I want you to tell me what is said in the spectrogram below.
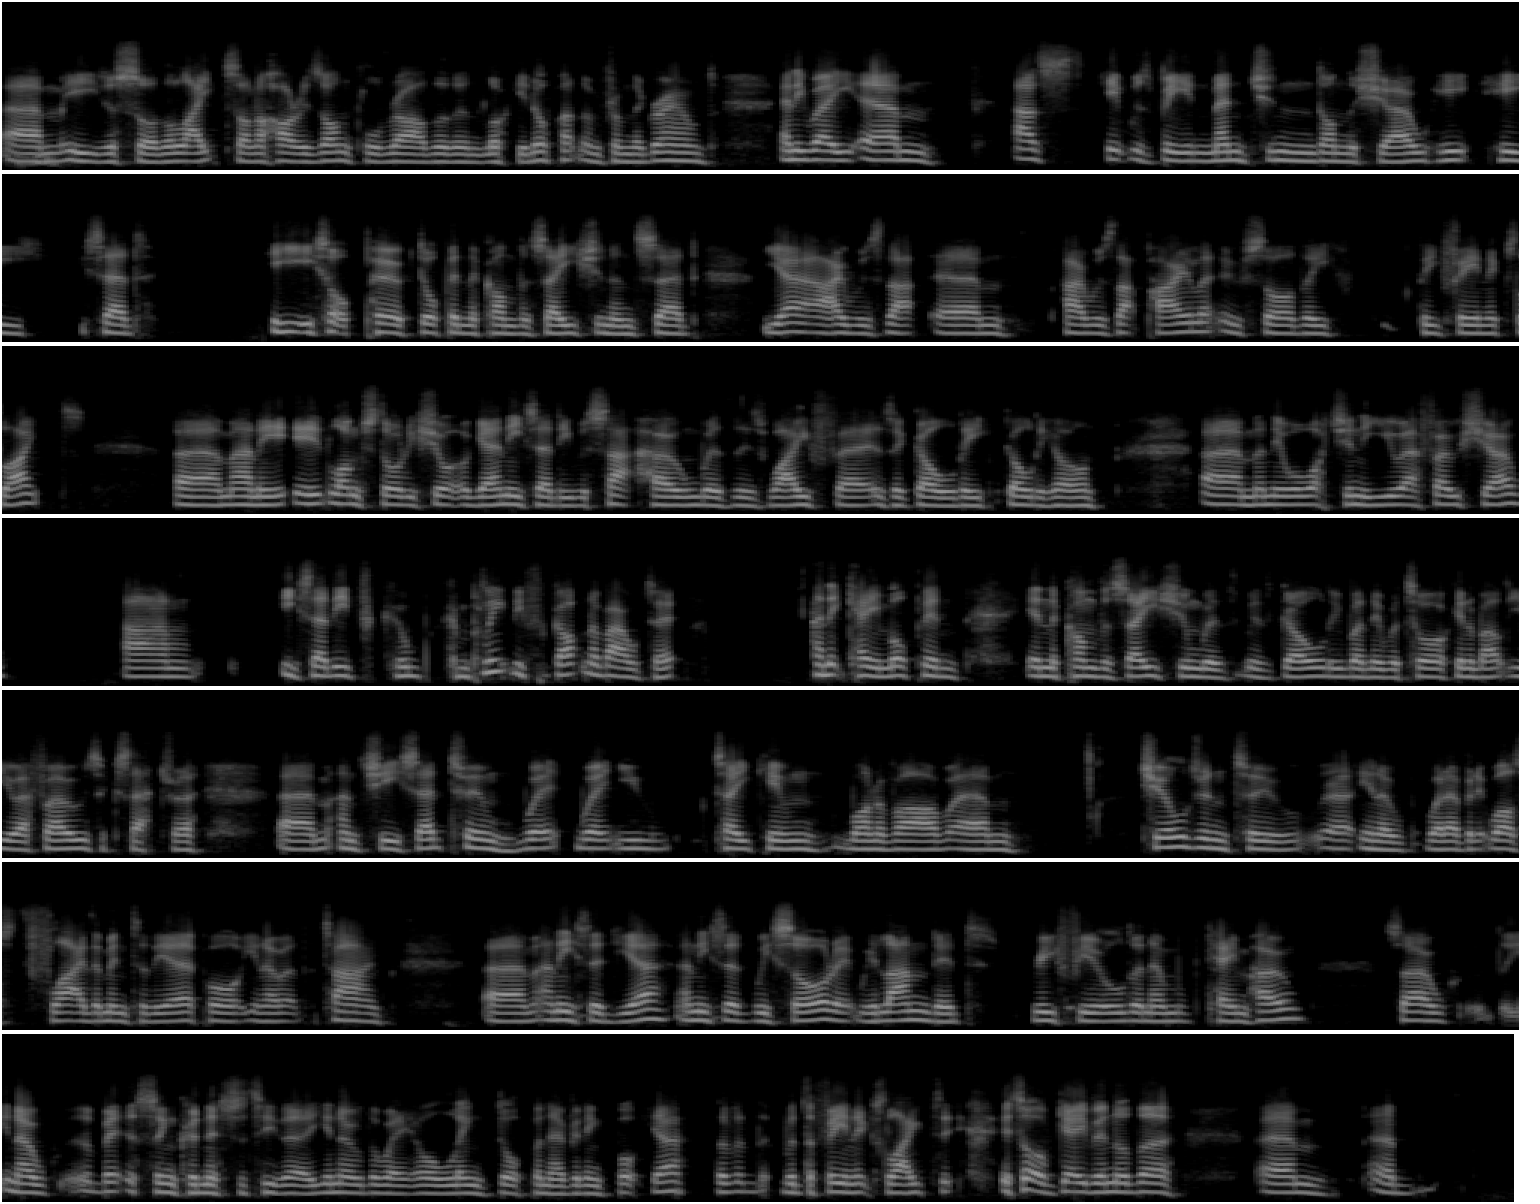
Um, he just saw the lights on a horizontal rather than looking up at them from the ground. Anyway, um, as it was being mentioned on the show, he he, he said he, he, sort of perked up in the conversation and said, "Yeah, I was that um, I was that pilot who saw the the Phoenix lights." Um, and he, he, long story short, again, he said he was sat home with his wife uh, as a Goldie Goldie Hawn, um, and they were watching the UFO show. And he said he'd com- completely forgotten about it and it came up in in the conversation with with Goldie when they were talking about UFOs, etc. Um, and she said to him, "Weren't you taking one of our um, children to, uh, you know, whatever it was, fly them into the airport, you know, at the time?" Um, and he said, "Yeah." And he said, "We saw it. We landed, refueled, and then came home." So, you know, a bit of synchronicity there, you know, the way it all linked up and everything. But yeah, the, the, with the Phoenix Lights, it, it sort of gave another um, uh,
